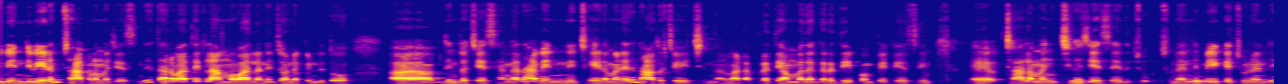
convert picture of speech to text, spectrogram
ఇవన్నీ వేయడం చాకలమ్మ చేసింది. తర్వాత ఇట్లా అమ్మవార్లని జొన్నపిండితో దీంట్లో చేసాం కదా అవన్నీ చేయడం అనేది నాతో చేయించింది అనమాట ప్రతి అమ్మ దగ్గర దీపం పెట్టేసి చాలా మంచిగా చేసేది చూ చూడండి మీకే చూడండి.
